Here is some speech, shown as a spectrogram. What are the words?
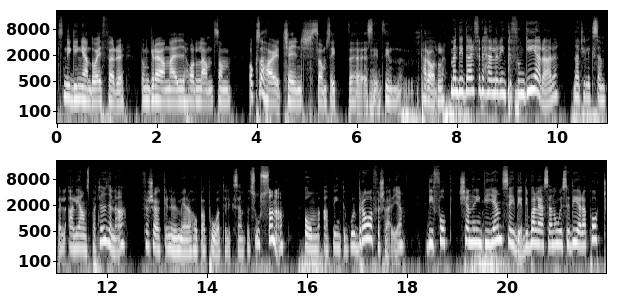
snyggingen då i för de gröna i Holland som också har change som sitt, eh, sin, sin paroll. Men det är därför det heller inte fungerar när till exempel allianspartierna försöker numera hoppa på till exempel sossarna om att det inte går bra för Sverige. Det folk känner inte igen sig i det. Det är bara att läsa en OECD-rapport.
